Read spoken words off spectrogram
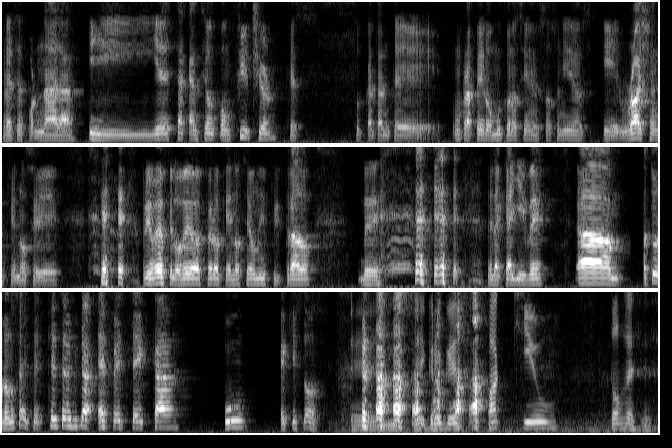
Gracias por Nada. Y esta canción con Future, que es su cantante, un rapero muy conocido en Estados Unidos, y Russian, que no sé, primera vez que lo veo, espero que no sea un infiltrado de, de la calle B. Um, Arturo, no sé, ¿qué, qué significa FCKUX2? Eh, no sé, creo que es fuck you dos veces.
